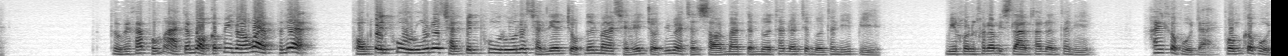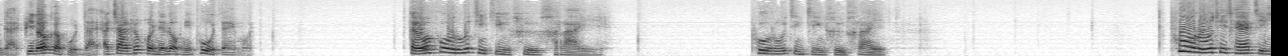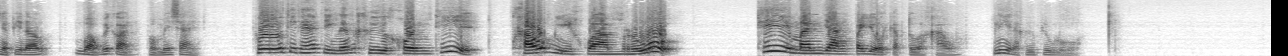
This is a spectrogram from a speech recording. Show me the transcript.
ถูกไหมครับ ผมอาจจะบอกกับพี่น้องว่าเนี่ยผมเป็นผู้รู้นะฉันเป็นผู้รู้นะฉันเรียนจบนั่นมา ฉันเรียนจบนี่มาฉันสอนมาจำนวนเท่านั้นจำนวนเท่านี้ปี มีคนเข้ารับอิสลามเท่านั้นเท่านี้ใครก็พูดได้ ผมก็พูดได้ พี่น้องก็พูดได้ อาจารย์ทุกคนในโลกนี้พูดได้หมด แต่ว่าผู้รู้จริง ๆ คือใคร ผู้รู้จริง ๆ คือใคร ผู้รู้ที่แท้จริงอะพี่น้องบอกไว้ก่อน ผมไม่ใช่ ผู้รู้ที่แท้จริงนั้นคือคนที่เขามีความรู้ที่มันยังประโยชน์กับตัวเขา นี่แหละคือผู้รู้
